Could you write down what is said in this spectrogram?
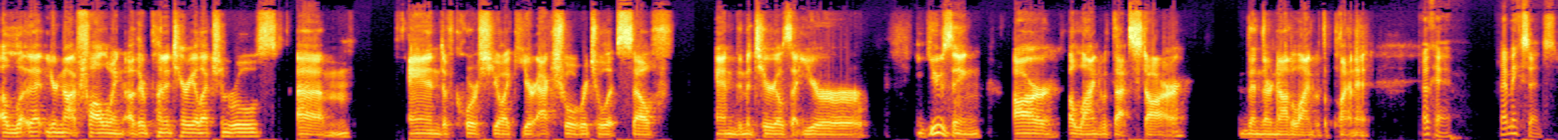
ele- you're not following other planetary election rules, um, and of course, you're like your actual ritual itself and the materials that you're using are aligned with that star. Then they're not aligned with the planet. okay, that makes sense.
